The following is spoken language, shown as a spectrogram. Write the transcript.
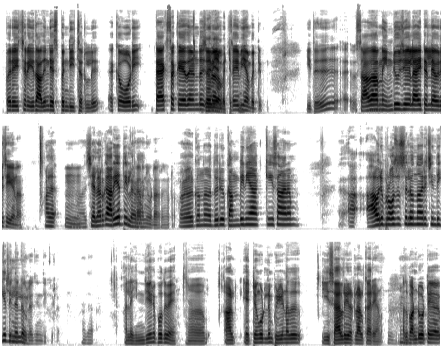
ഇപ്പോൾ രജിസ്റ്റർ ചെയ്ത് അതിന്റെ എക്സ്പെൻഡിച്ചറിൽ ഒക്കെ ഓടി ടാക്സ് ഒക്കെ ഏതാണ്ട്. സേവ് ചെയ്യാൻ പറ്റും. ഇത് സാധാരണ ഇൻഡിവിജ്വൽ ആയിട്ടല്ലേ അവർ ചെയ്യണം? അതെ. ചിലർക്ക് അറിയത്തില്ല അറിഞ്ഞൂടാ അറിഞ്ഞൂടാ. അവർക്കൊന്നും ഇതൊരു കമ്പനിയാക്കി സാധനം ആ- ഒരു പ്രോസസ്സിലൊന്നും അവർ ചിന്തിക്കത്തില്ലല്ലോ? ചിന്തിക്കില്ല ചിന്തിക്കൂല. അതെ. അല്ല ഇന്ത്യയിൽ പൊതുവേ ആൾ ഏറ്റവും കൂടുതലും പിഴിയണത് ഈ സാലറി ആയിട്ടുള്ള ആൾക്കാരെയാണ്. അത് പണ്ട് തൊട്ടേ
